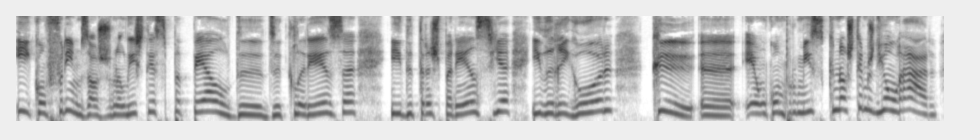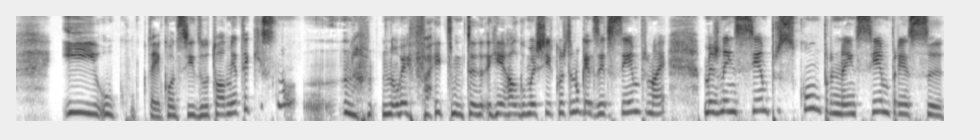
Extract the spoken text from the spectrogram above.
E conferimos ao jornalista esse papel de, de clareza e de transparência e de rigor que eh, é um compromisso que nós temos de honrar. E o, que tem acontecido atualmente é que isso não, não é feito em algumas circunstâncias, não quer dizer sempre, não é? Mas nem sempre se cumpre, nem sempre esse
